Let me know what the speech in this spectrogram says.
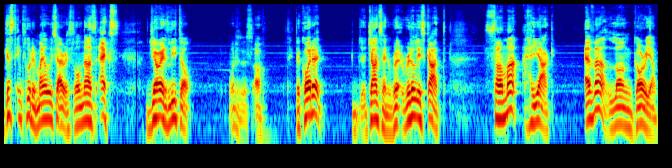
guest included Miley Cyrus, Lil Nas X, Jared Leto. What is this? Oh, Dakota Johnson, R- Ridley Scott, Salma Hayek, Eva Longoria,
